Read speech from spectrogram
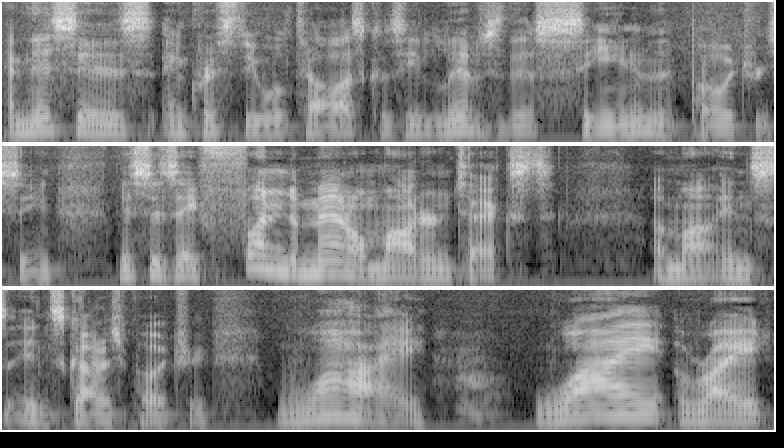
And this is, and Christie will tell us because he lives this scene, the poetry scene. This is a fundamental modern text in, in Scottish poetry. Why? Why write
